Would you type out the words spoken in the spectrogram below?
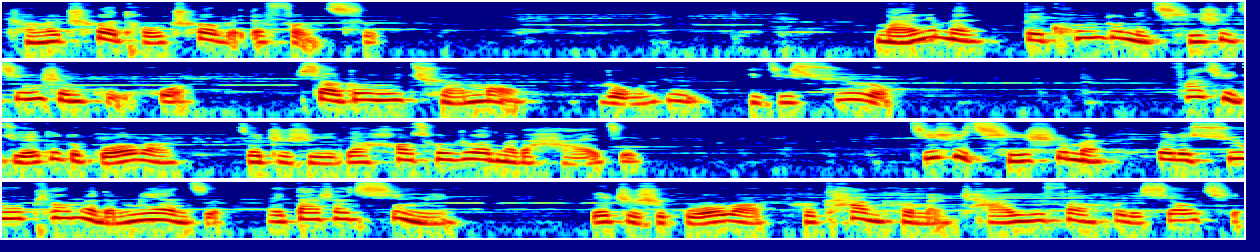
成了彻头彻尾的讽刺。男人们被空洞的骑士精神蛊惑，效忠于权谋、荣誉以及虚荣。发起决斗的国王，则只是一个好凑热闹的孩子。即使骑士们为了虚无缥缈的面子而搭上性命。也只是国王和看客们茶余饭后的消遣。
